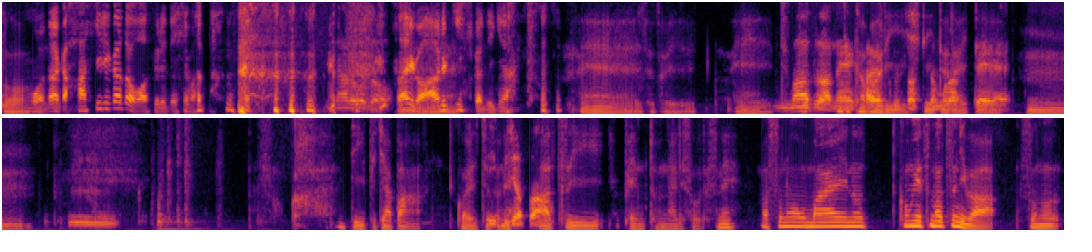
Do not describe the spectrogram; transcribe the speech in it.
そうもうなんか走り方を忘れてしまったんで、なるほど。最後歩きしかできなかっねえ、ちょっと、えー、ちょっとまずはねリカバリーしていただいてて。うん。うん。かディープジャパン。これちょっとね熱いイベントになりそうですね。まあ、その前の、今月末には、その、た。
